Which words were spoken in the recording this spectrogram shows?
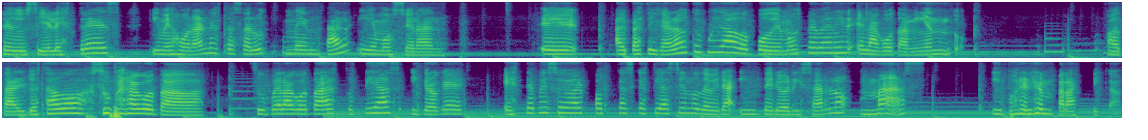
reducir el estrés y mejorar nuestra salud mental y emocional. Eh, al practicar el autocuidado podemos prevenir el agotamiento. Fatal, yo he estado súper agotada, súper agotada estos días y creo que este episodio del podcast que estoy haciendo debería interiorizarlo más y ponerlo en práctica.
